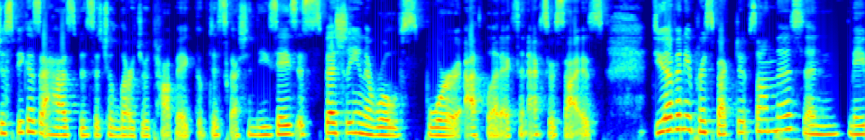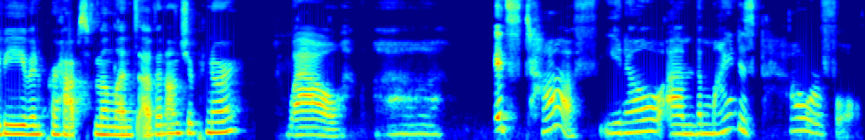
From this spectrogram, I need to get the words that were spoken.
just because it has been such a larger topic of discussion these days especially in the role of sport athletics and exercise Do you have any perspectives on this and maybe even perhaps from the lens of an entrepreneur? Wow. Uh, it's tough. You know, um, the mind is powerful.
